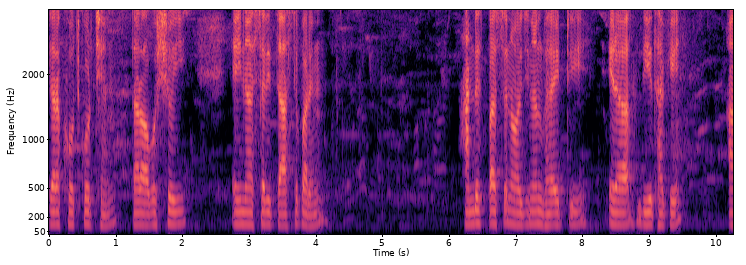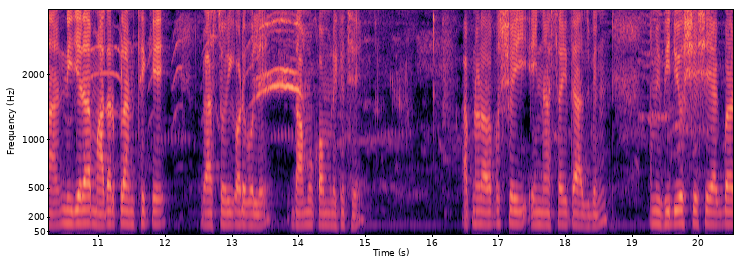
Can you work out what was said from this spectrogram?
যারা খোঁজ করছেন, তারা অবশ্যই এই নার্সারিতে আসতে পারেন। হান্ড্রেড পার্সেন্ট অরিজিনাল ভ্যারাইটি এরা দিয়ে থাকে। আর নিজেরা মাদার প্লান্ট থেকে গাছ তৈরি করে বলে দামও কম রেখেছে। আপনারা অবশ্যই এই নার্সারিতে আসবেন। আমি ভিডিও শেষে একবার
